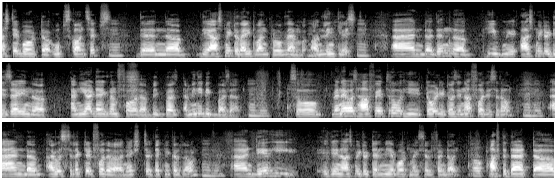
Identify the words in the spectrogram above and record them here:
asked about uh, OOPS concepts. Mm. Then uh, they asked me to write one program on linked list, Mm. and uh, then uh, he asked me to design uh, an ER diagram for a big buzz, a mini big bazaar. Mhm. So when I was halfway through, he told it was enough for this round, Mhm. and um, I was selected for the next uh, technical round. Mhm. And there he again asked me to tell me about myself and all. Okay. After that, uh,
